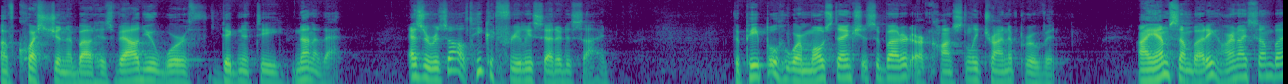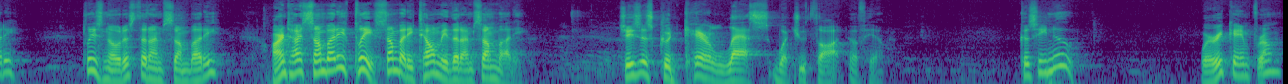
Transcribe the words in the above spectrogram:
of question about his value, worth, dignity, none of that. As a result, he could freely set it aside. The people who are most anxious about it are constantly trying to prove it. I am somebody, aren't I somebody? Please notice that I'm somebody. Aren't I somebody? Please, somebody tell me that I'm somebody. Jesus could care less what you thought of him because he knew where he came from,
